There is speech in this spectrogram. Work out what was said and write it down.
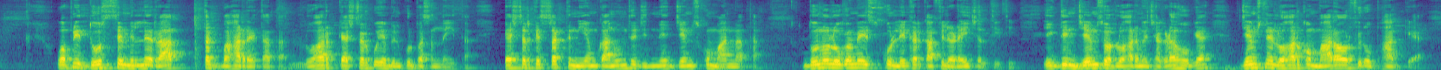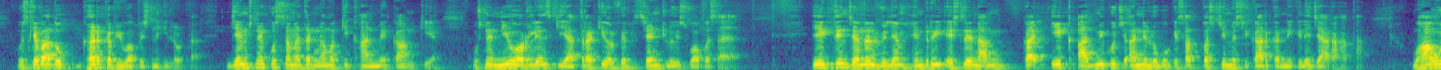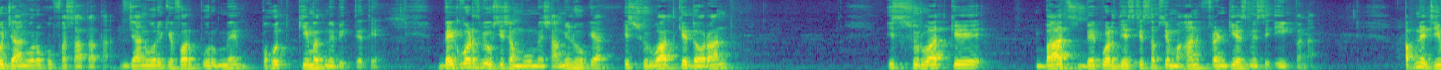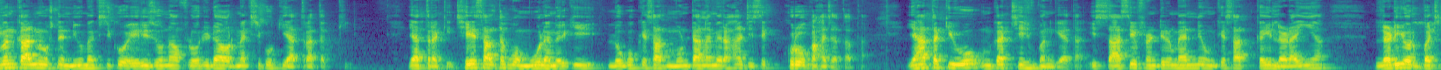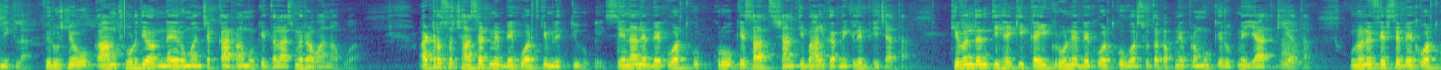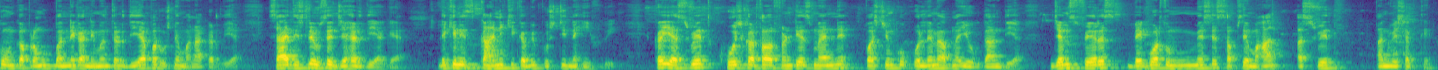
वो अपनी दोस्त से मिलने रात तक बाहर रहता था। लोहार कैस्टर को यह बिल्कुल पसंद नहीं था। कैस्टर के सख्त नियम कानून थे जिन्हें जेम्स को मानना था। दोनों लोगों में इसको लेकर काफ़ी लड़ाई चलती थी। एक दिन जेम्स और लोहार में झगड़ा हो गया। जेम्स ने लोहार को मारा और फिर वो भाग गया। उसके बाद वो घर कभी वापस नहीं लौटा। जेम्स ने कुछ समय तक नमक की खान में काम किया। उसने न्यू ऑर्लियंस की यात्रा की और फिर सेंट लुइस वापस आया। एक दिन जनरल विलियम हेनरी एस्ले नाम का एक आदमी कुछ अन्य लोगों के साथ पश्चिम में शिकार करने के लिए जा रहा था। वहाँ वो जानवरों को फंसाता था। जानवरों के फर पूर्व में बहुत कीमत में बिकते थे। बैकवर्थ भी उसी समूह में शामिल हो गया। इस शुरुआत के दौरान इस शुरुआत के बाद बैकवर्ड देश के सबसे महान फ्रंटियर्स में से एक बना। अपने जीवन काल में उसने न्यू मैक्सिको, एरिजोना, फ्लोरिडा और मैक्सिको की यात्रा तक की। यात्रा की। छह साल तक वो मूल अमेरिकी लोगों के साथ मोन्टाना में रहा, जिसे क्रो कहा जाता था। यहाँ तक कि वो उनका चीफ बन गया था। इस साहसी फ्रंटियर मैन ने उनके साथ कई लड़ाइयाँ, लड़ी और बच निकला। फिर उसने वो काम छोड़ दिया और नए रोमांचक कारनामों की तलाश में रवाना हुआ। अठारह सौ छियासठ में बेकवर्थ की मृत्यु हो गई। सेना ने बेकवर्थ को क्रो के साथ शांति बहाल करने के लिए भेजा था। किवनदंती है कि कई क्रो ने बेकवर्थ को वर्षों तक अपने प्रमुख के रूप में याद किया था। उन्होंने फिर से बेकवर्थ को उनका प्रमुख बनने का निमंत्रण दिया, पर उसने मना कर दिया। शायद इसलिए उसे जहर दिया गया, लेकिन इस कहानी की कभी पुष्टि नहीं हुई। कई अश्वेत खोजकर्ता और फ्रंटियर्स मैन ने पश्चिम को खोलने में अपना योगदान दिया। जेम्स फेरस बेकवर्थ उनमें से सबसे महान अश्वेत अन्वेषक थे।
